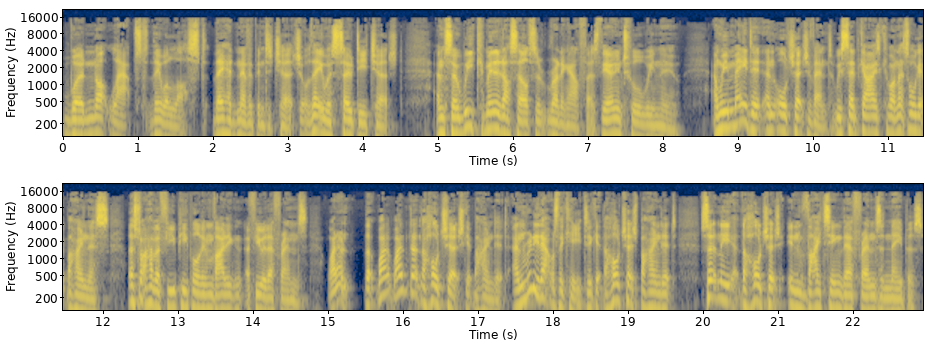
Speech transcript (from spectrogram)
were not lapsed, they were lost. They had never been to church or they were so de-churched. And so we committed ourselves to running Alpha as the only tool we knew. And we made it an all church event. We said, guys, come on, let's all get behind this. Let's not have a few people inviting a few of their friends. Why don't, why, why don't the whole church get behind it? And really that was the key, to get the whole church behind it. Certainly the whole church inviting their friends and neighbors.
